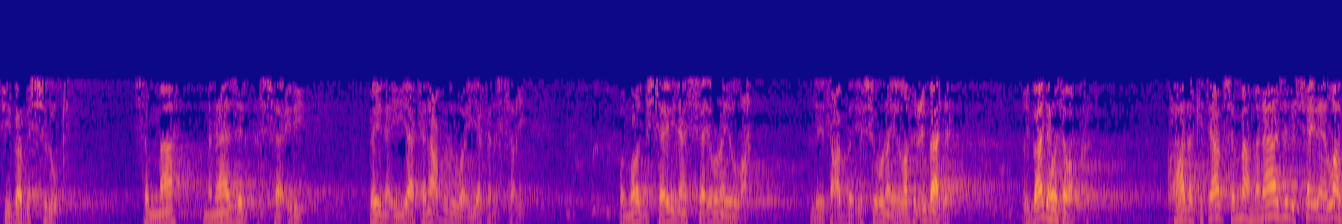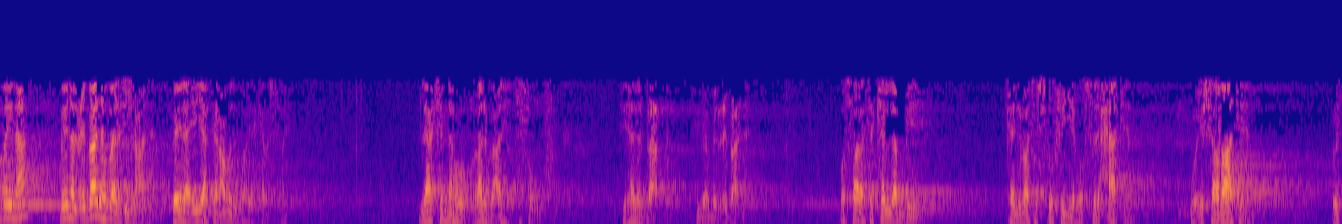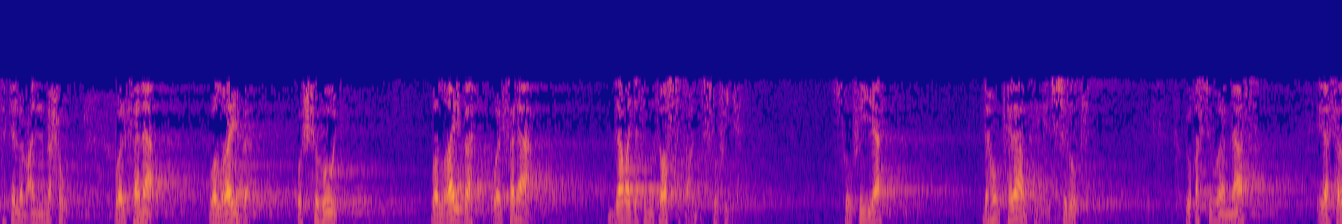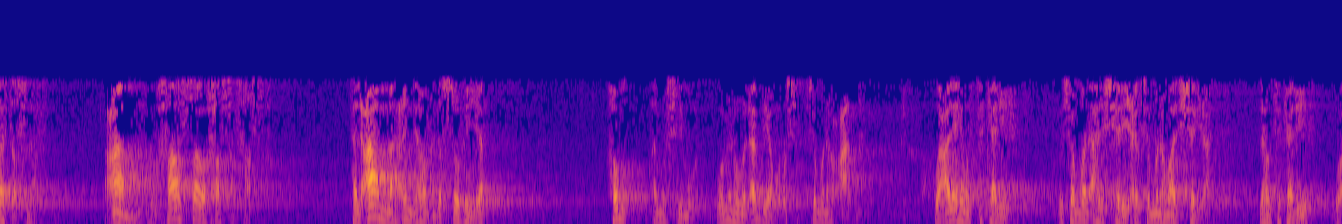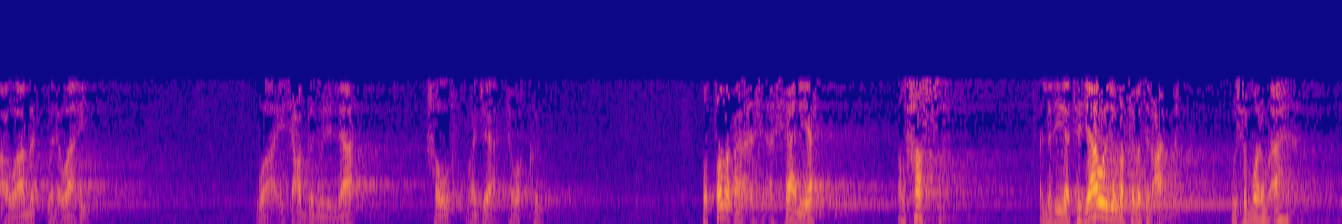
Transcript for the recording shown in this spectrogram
في باب السلوك سماه منازل السائرين. بين إياك نعبد وإياك نستعين. والمراد بالسائرين السائرون إلى الله الذي يتعبد يسيرون إلى الله في العبادة. عبادة وتوكل. فهذا الكتاب سماه منازل السائل الله بين بين العبادة وبين الاستعانة بين إياك نعبد وإياك نستعين. لكنه غلب عليه التصوف في هذا الباب في باب العبادة. وصار يتكلم بكلمات الصوفية واصطلاحاتهم وإشاراتهم ويتكلم عن المحو والفناء والغيبة والشهود. والغيبة والفناء درجة متوسطة عند الصوفية. الصوفية لهم كلام في السلوك. يقسمون الناس إلى ثلاثة أصناف عامة وخاصة وخاصة خاصة. فالعامة عندهم عند الصوفية هم المسلمون ومنهم الأنبياء والرسل يسمونهم عامة وعليهم التكاليف يسمون أهل الشريعة يسمونهم أهل الشريعة. لهم تكاليف وأوامر ونواهي ويتعبدوا لله خوف رجاء توكل. والطبقة الثانية الخاصة الذين تجاوزوا مرتبة العامة ويسمونهم أهل,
